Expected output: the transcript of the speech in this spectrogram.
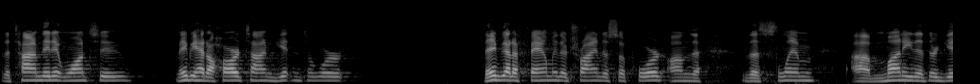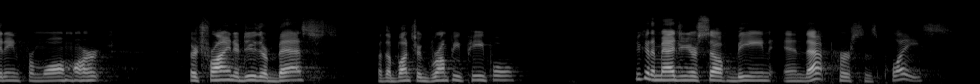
at a time they didn't want to, maybe had a hard time getting to work. They've got a family they're trying to support on the, the slim uh, money that they're getting from Walmart. They're trying to do their best with a bunch of grumpy people. If you can imagine yourself being in that person's place,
